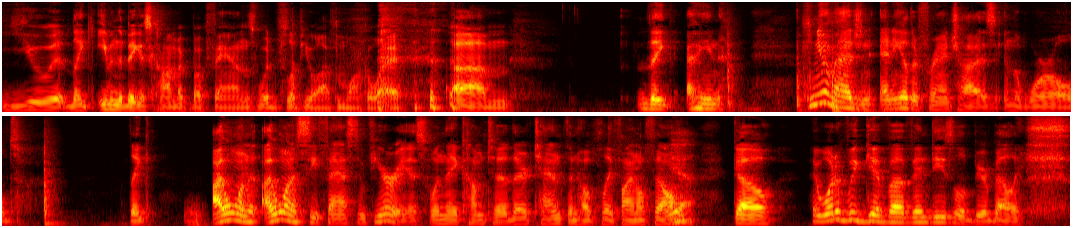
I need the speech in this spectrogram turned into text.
you like even the biggest comic book fans would flip you off and walk away um like i mean can you imagine any other franchise in the world like i want to i want to see fast and furious when they come to their 10th and hopefully final film yeah. go hey what if we give uh, vin diesel a beer belly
